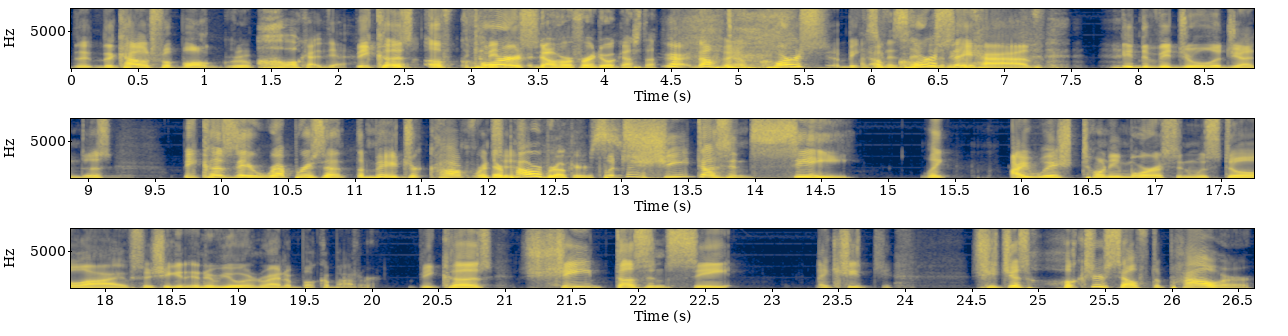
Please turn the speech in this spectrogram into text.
The, the college football group, oh, okay, yeah. because of course, no, referring to Augusta. yeah, no, of course, be- of say, course, they good? have individual agendas because they represent the major conferences. They're power brokers. but she doesn't see. Like, I wish Toni Morrison was still alive so she could interview her and write a book about her because she doesn't see. Like she, she just hooks herself to power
